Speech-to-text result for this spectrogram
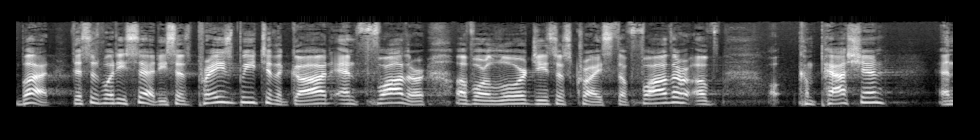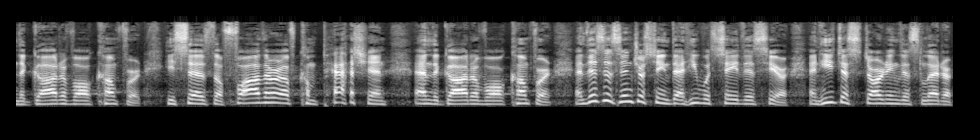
But this is what he said. He says, Praise be to the God and Father of our Lord Jesus Christ, the Father of compassion and the God of all comfort. He says, the Father of compassion and the God of all comfort. And this is interesting that he would say this here. And he's just starting this letter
